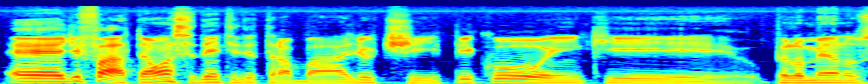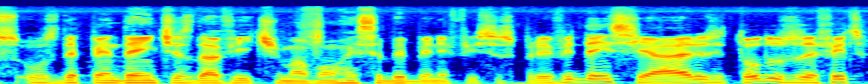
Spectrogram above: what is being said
é, de fato, é um acidente de trabalho típico em que, pelo menos, os dependentes da vítima vão receber benefícios previdenciários e todos os efeitos,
